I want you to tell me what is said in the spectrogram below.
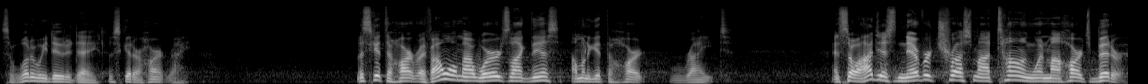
So, what do we do today? Let's get our heart right. Let's get the heart right. If I want my words like this, I'm going to get the heart right. And so I just never trust my tongue when my heart's bitter.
